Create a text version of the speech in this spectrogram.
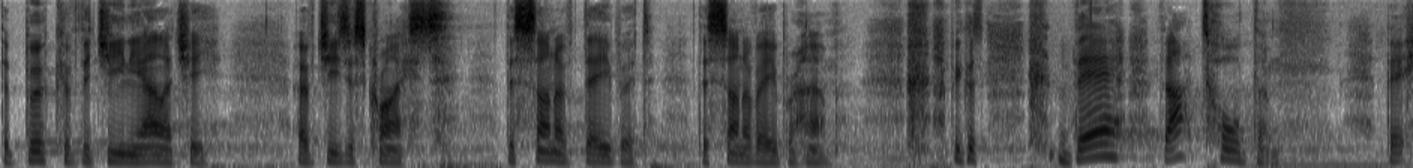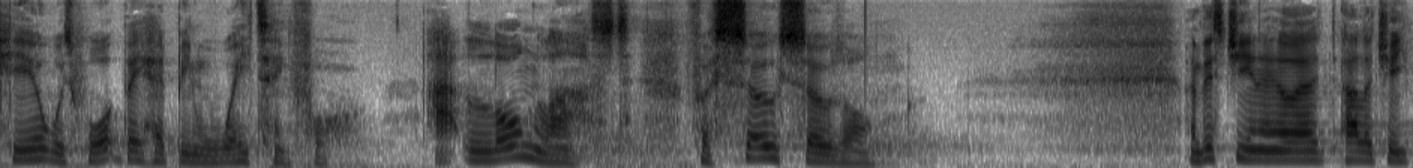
the book of the genealogy of Jesus Christ, the son of David, the son of Abraham. Because there, that told them that here was what they had been waiting for at long last, for so, so long. And this genealogy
